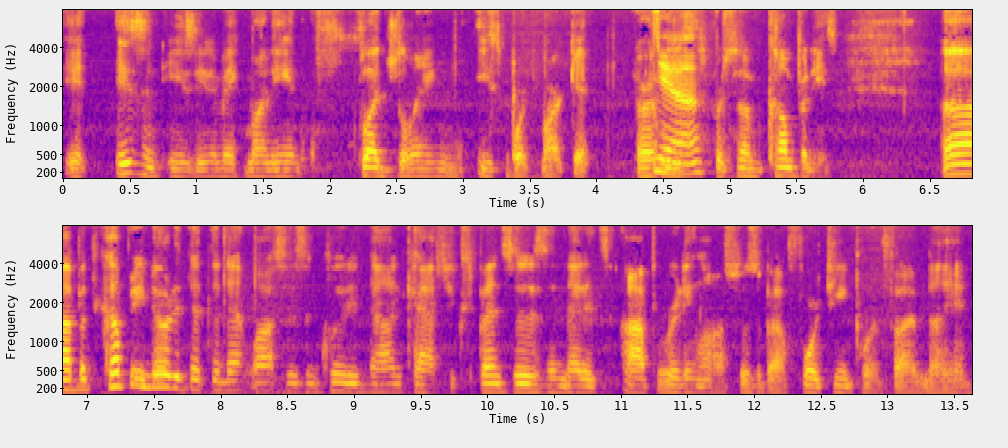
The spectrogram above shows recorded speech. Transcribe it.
it isn't easy to make money in the fledgling esports market, or at Yeah. least for some companies. Uh, but the company noted that the net losses included non-cash expenses and that its operating loss was about 14.5 million.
